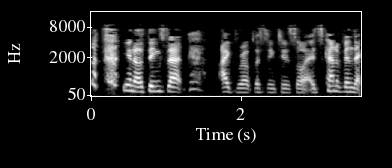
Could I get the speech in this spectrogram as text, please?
you know, things that I grew up listening to. So it's kind of in the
